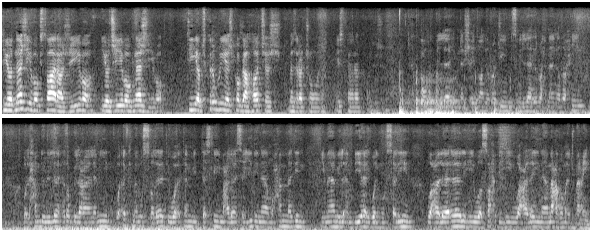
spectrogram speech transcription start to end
Ti od neživog stvara živo i od živog neživo. Ti obskrbljuješ koga hoćeš bez računa. Istina je rekao. Uvodu billahi minas šeitanir rođim, bismillahirrahmanirrahim. والحمد لله رب العالمين وأكمل الصلاة وأتم التسليم على سيدنا محمد إمام الأنبياء والمرسلين وعلى آله وصحبه وعلينا معهم أجمعين.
